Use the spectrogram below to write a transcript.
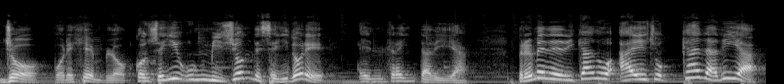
Yo, por ejemplo, conseguí un millón de seguidores en 30 días pero me he dedicado a ello cada día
